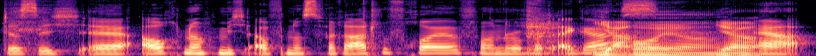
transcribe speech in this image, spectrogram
dass ich äh, auch noch mich auf Nosferatu freue von Robert Eggers. Oh ja. ja. Ja,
